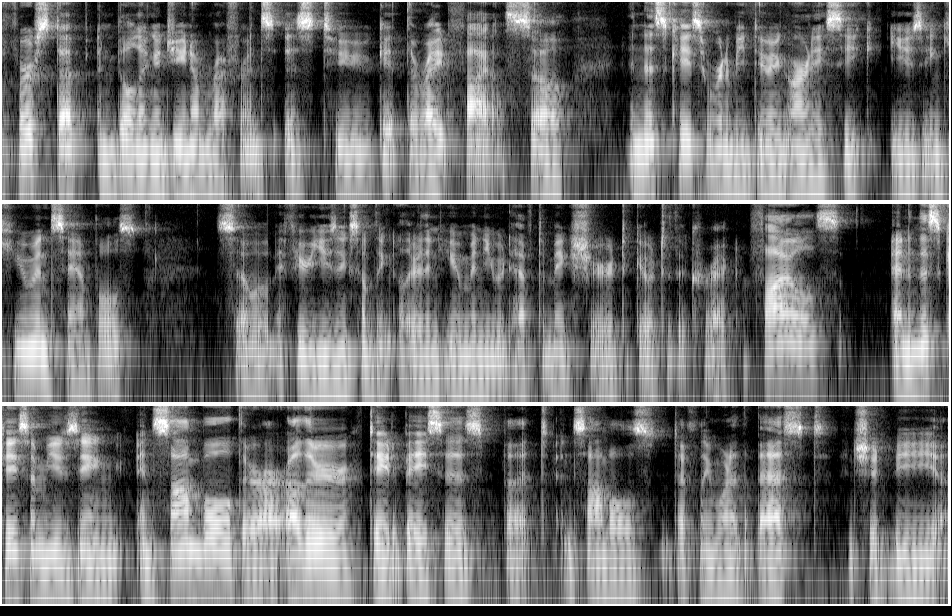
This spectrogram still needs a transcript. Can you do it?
first step in building a genome reference is to get the right files. So in this case, we're going to be doing RNA-seq using human samples. So if you're using something other than human, you would have to make sure to go to the correct files. And in this case, I'm using Ensembl. There are other databases, but Ensembl is definitely one of the best. It should be uh,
